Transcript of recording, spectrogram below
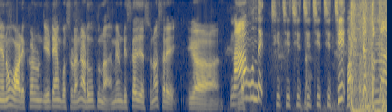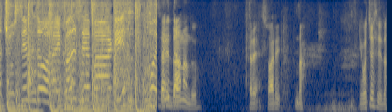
నేను వాడు ఎక్కడ ఏ టైంకి వస్తాడని అడుగుతున్నా. మేము డిస్కస్ చేస్తున్నా. సరే ఇక నా ముందే చి చి చి చి చి చి చి పట్టకున్నా చూసిందో హై పల్సే బాడీ. సరే దానందు సరే సారీ. దా. వచ్చేసేదా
